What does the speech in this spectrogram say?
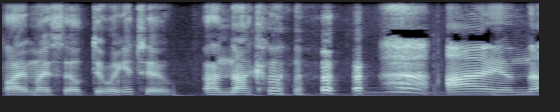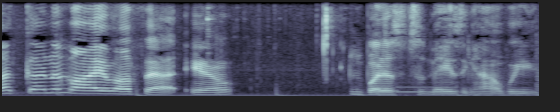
find myself doing it too. I'm not gonna, I am not gonna lie about that, you know. But it's amazing how we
